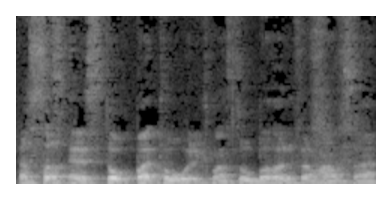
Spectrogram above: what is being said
Alltså, Eller stoppa ett tåg, liksom han stod bara och höll fram hans så här.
